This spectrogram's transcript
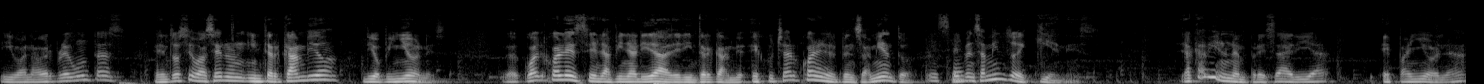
y van a haber preguntas, entonces va a ser un intercambio de opiniones. ¿Cuál, ¿Cuál es la finalidad del intercambio? Escuchar cuál es el pensamiento. ¿El pensamiento de quiénes? Acá viene una empresaria española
